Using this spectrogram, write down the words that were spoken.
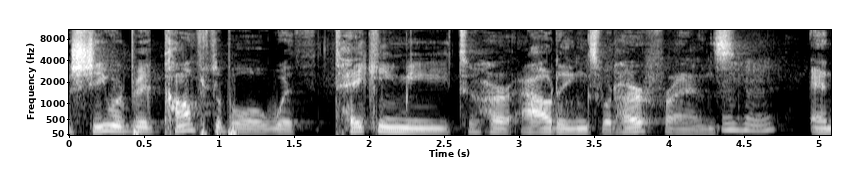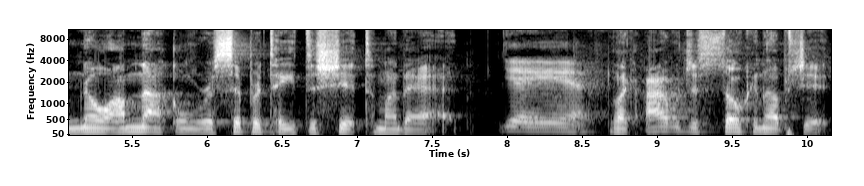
she would be comfortable with taking me to her outings with her friends, and no, I'm not gonna reciprocate the shit to my dad. yeah, yeah, yeah. Like I was just soaking up shit.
